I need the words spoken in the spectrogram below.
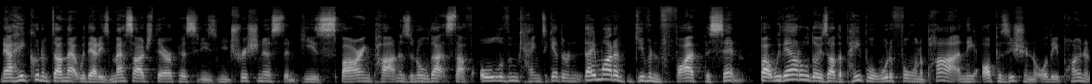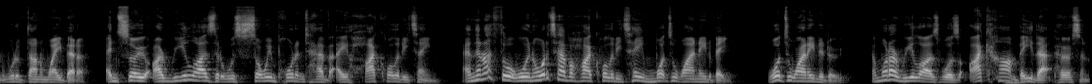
Now, he couldn't have done that without his massage therapist and his nutritionist and his sparring partners and all that stuff. All of them came together and they might have given 5%. But without all those other people, it would have fallen apart and the opposition or the opponent would have done way better. And so I realized that it was so important to have a high quality team. And then I thought, well, in order to have a high quality team, what do I need to be? What do I need to do? And what I realized was I can't be that person.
